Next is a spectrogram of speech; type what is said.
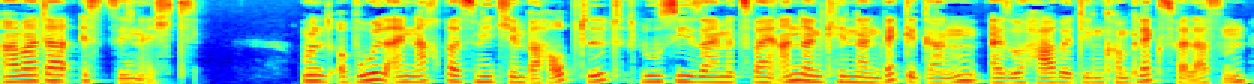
Aber da ist sie nicht. Und obwohl ein Nachbarsmädchen behauptet, Lucy sei mit zwei anderen Kindern weggegangen, also habe den Komplex verlassen,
